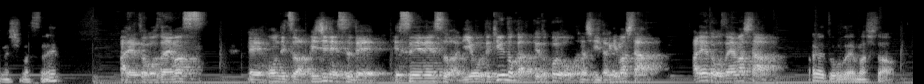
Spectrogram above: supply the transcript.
めしますね。ありがとうございます。えー本日はビジネスで SNS は利用できるのかっていうところをお話しいただきました。ありがとうございました。ありがとうございました。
